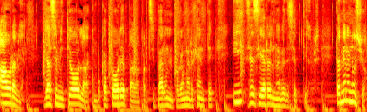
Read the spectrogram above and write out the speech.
ahora bien, ya se emitió la convocatoria para participar en el programa emergente y se cierra el 9 de septiembre. También anunció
